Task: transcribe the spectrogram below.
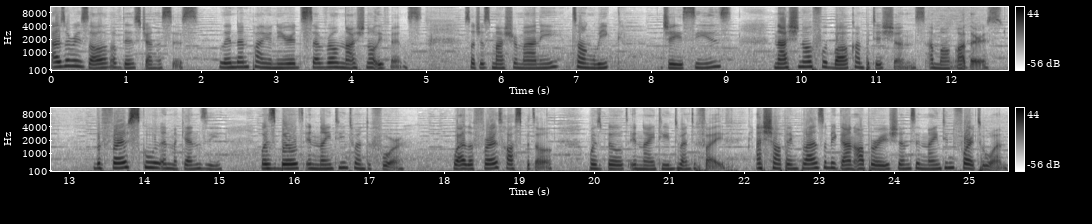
As a result of this genesis, Linden pioneered several national events such as Mashramani, Tongue Week, JCs, national football competitions, among others. The first school in Mackenzie was built in 1924, while the first hospital was built in 1925. A shopping plaza began operations in 1941,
